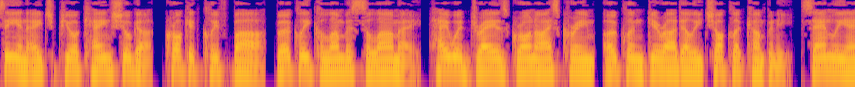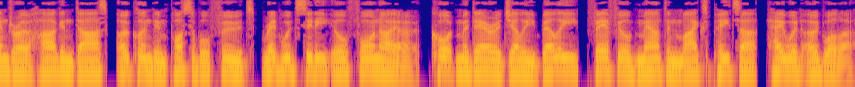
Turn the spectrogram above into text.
C&H Pure Cane Sugar, Crockett Cliff Bar, Berkeley Columbus Salame, Hayward Dreyer's Grand Ice Cream, Oakland Ghirardelli Chocolate Company, San Leandro Häagen-Dazs, Oakland Impossible Foods, Redwood City Il Fornaio, Corte Madera Jelly Belly, Fairfield Mountain Mike's Pizza, Hayward Odwalla,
